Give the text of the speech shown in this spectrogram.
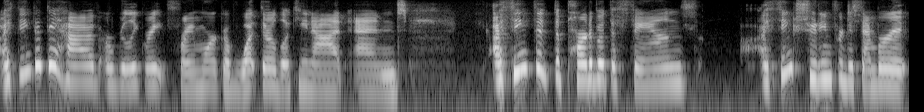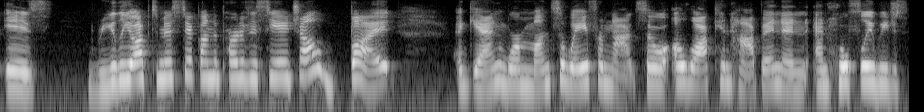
I think that they have a really great framework of what they're looking at and I think that the part about the fans, I think shooting for December is really optimistic on the part of the CHL, but again, we're months away from that. So a lot can happen and and hopefully we just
